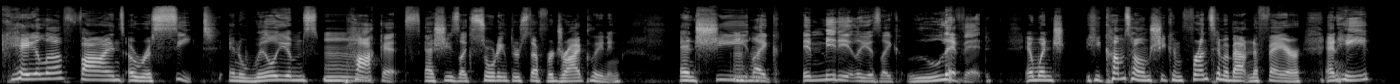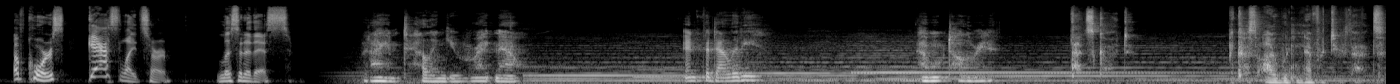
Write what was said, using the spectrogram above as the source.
Kayla finds a receipt in William's mm. pockets as she's like sorting through stuff for dry cleaning. And she mm-hmm. like immediately is like livid. And when sh- he comes home, she confronts him about an affair. And he, of course, gaslights her. Listen to this. But I am telling you right now infidelity, I won't tolerate it. That's good. Because I would never do that.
